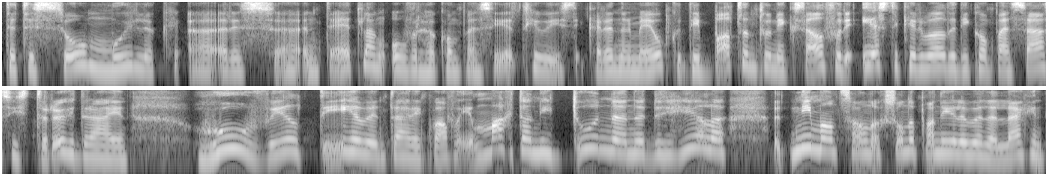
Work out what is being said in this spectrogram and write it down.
Dit is zo moeilijk. er is een tijd lang over gecompenseerd geweest. Ik herinner mij ook debatten toen ik zelf voor de eerste keer wilde die compensaties terugdraaien. Hoeveel tegenwind daarin kwam. Van, je mag dat niet doen. En de hele, niemand zal nog zonnepanelen willen leggen.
